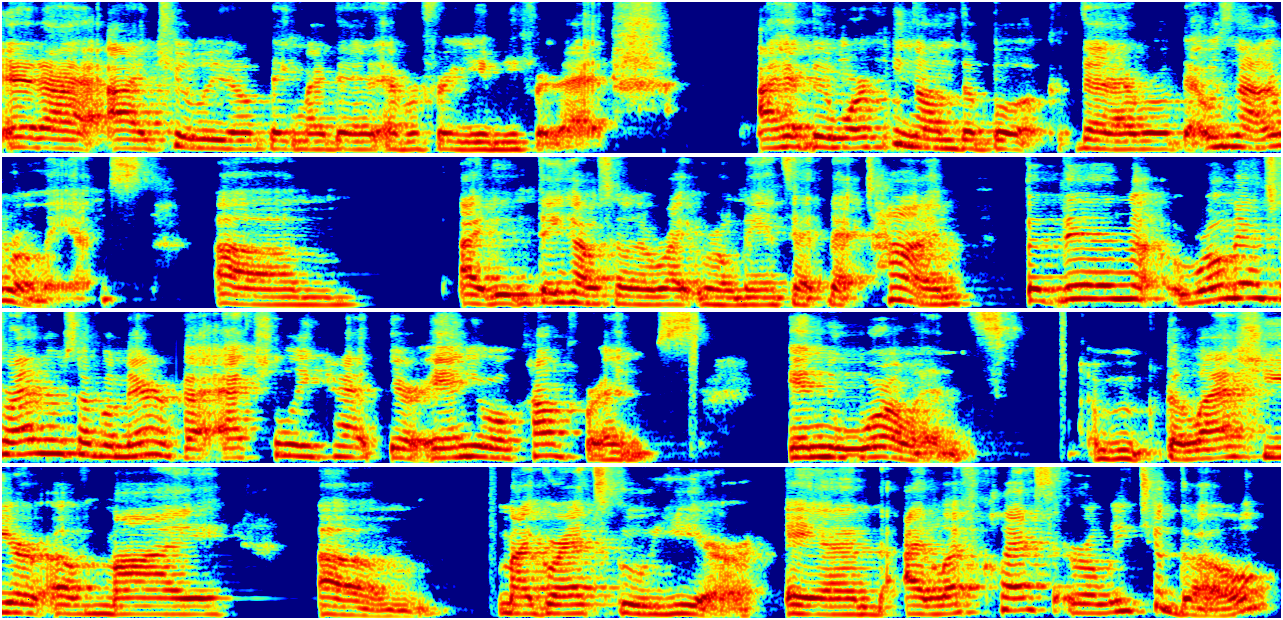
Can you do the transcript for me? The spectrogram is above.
and I, I truly don't think my dad ever forgave me for that. I had been working on the book that I wrote that was not a romance. Um, I didn't think I was going to write romance at that time. But then Romance Writers of America actually had their annual conference in New Orleans um, the last year of my um, my grad school year, and I left class early to go.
